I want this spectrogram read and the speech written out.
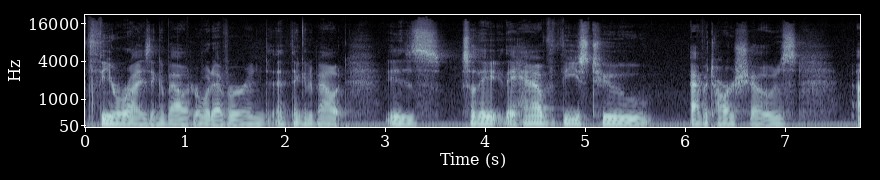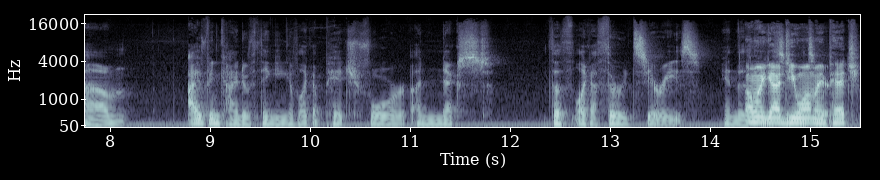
theorizing about or whatever and, and thinking about is so they they have these two Avatar shows. Um, I've been kind of thinking of like a pitch for a next the like a third series in the Oh my god, do you want my pitch?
